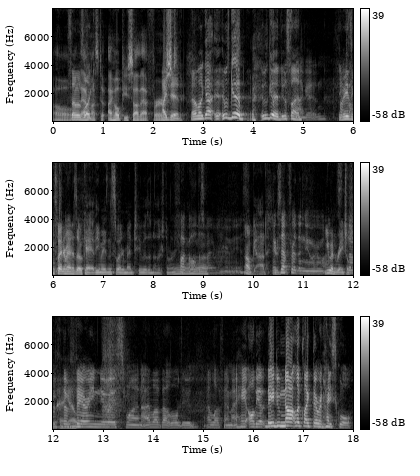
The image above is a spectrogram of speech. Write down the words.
Oh, So it was that like- must have. I hope you saw that first. I did, and I'm like, yeah, it, it was good. It was good. It was Not fine. good. The Fuck Amazing Spider-Man is okay. The Amazing Spider-Man Two is another story. Fuck all the Spider-Man movies. Oh God. You're- Except for the newer ones. You and Rachel the, should hang the out. very newest one. I love that little dude. I love him. I hate all the other. They do not look like they're in high school.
